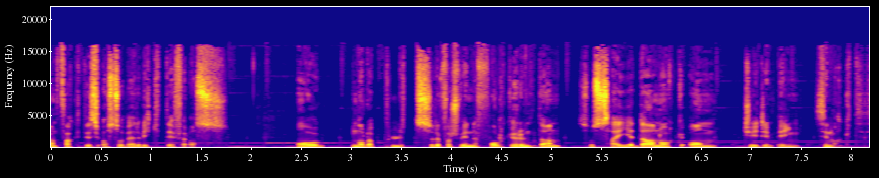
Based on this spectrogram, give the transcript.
kan faktisk også være viktig for oss. Og når det plutselig forsvinner folk rundt han, så sier det noe om Xi Jinping sin makt.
